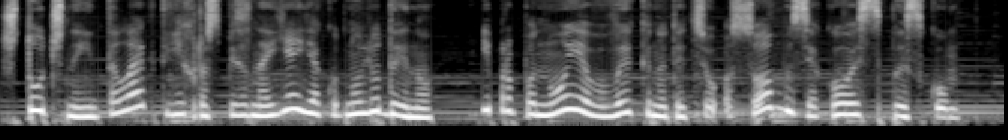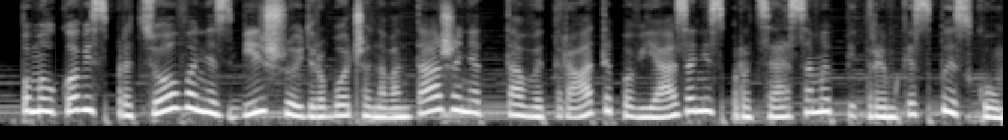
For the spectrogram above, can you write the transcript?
Штучний інтелект їх розпізнає як одну людину і пропонує викинути цю особу з якогось списку. Помилкові спрацьовування збільшують робоче навантаження та витрати, пов'язані з процесами підтримки списку.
